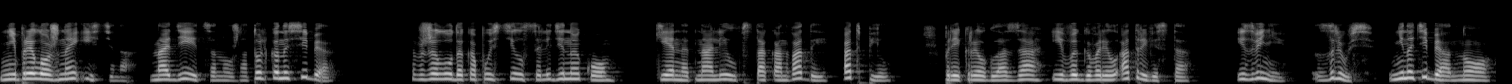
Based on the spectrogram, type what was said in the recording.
Непреложная истина. Надеяться нужно только на себя. В желудок опустился ледяной ком. Кеннет налил в стакан воды, отпил. Прикрыл глаза и выговорил отрывисто. «Извини, злюсь. Не на тебя, но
